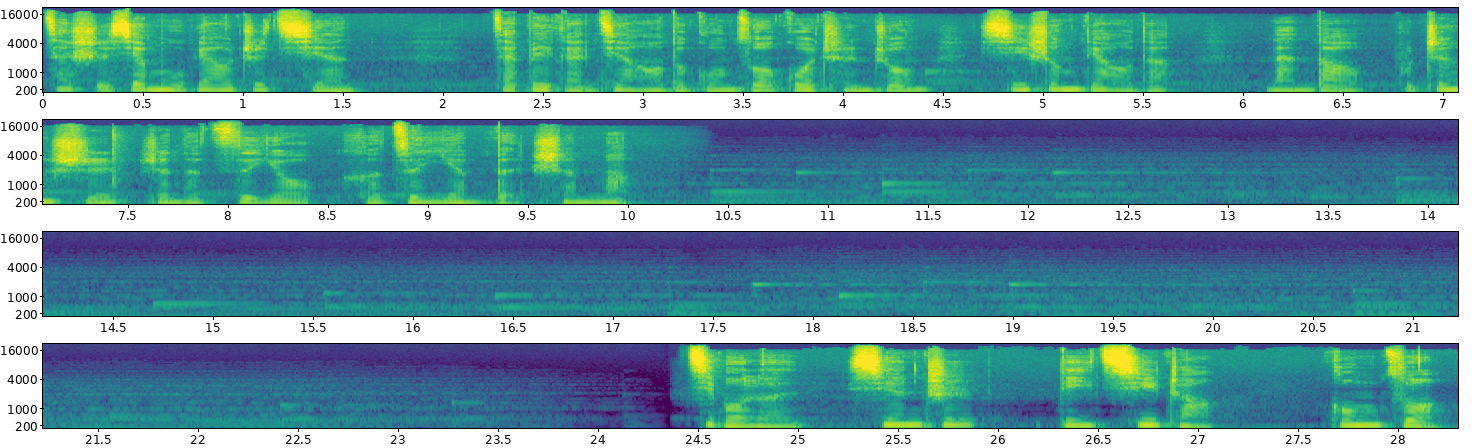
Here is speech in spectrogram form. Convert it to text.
在实现目标之前，在倍感煎熬的工作过程中牺牲掉的，难道不正是人的自由和尊严本身吗？纪伯伦《先知》第七章：工作。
